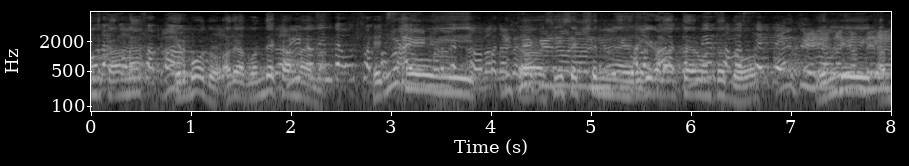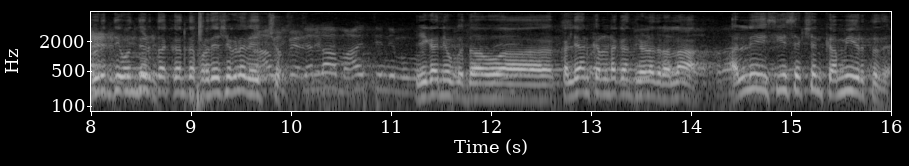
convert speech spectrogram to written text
ಒಂದು ಕಾರಣ ಇರ್ಬೋದು. ಅದೇ ಅದು ಒಂದೇ ಕಾರಣ ಅಲ್ಲ. ಹೆಚ್ಚು ಈ ಸಿ ಸೆಕ್ಷನ್ ಹೆರಿಗೆಗಳಾಗ್ತಾ ಇರುವಂತದ್ದು ಎಲ್ಲಿ ಅಭಿವೃದ್ಧಿ ಹೊಂದಿರತಕ್ಕಂಥ ಪ್ರದೇಶಗಳಲ್ಲಿ ಹೆಚ್ಚು. ಈಗ ನೀವು ಕಲ್ಯಾಣ ಕರ್ನಾಟಕ ಅಂತ ಹೇಳಿದ್ರಲ್ಲ ಅಲ್ಲಿ ಸಿ ಸೆಕ್ಷನ್ ಕಮ್ಮಿ ಇರ್ತದೆ.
